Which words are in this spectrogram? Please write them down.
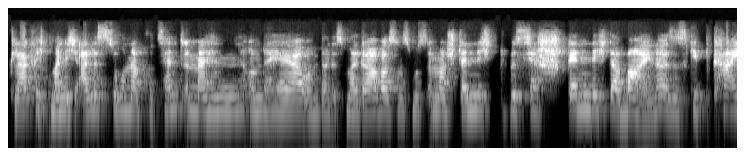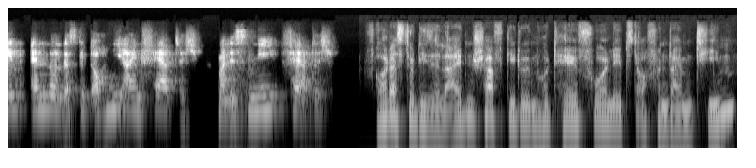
klar kriegt man nicht alles zu 100 Prozent immer hin und her und dann ist mal da was und es muss immer ständig, du bist ja ständig dabei. Ne? Also es gibt kein Ende und es gibt auch nie ein Fertig. Man ist nie fertig. Forderst du diese Leidenschaft, die du im Hotel vorlebst, auch von deinem Team?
